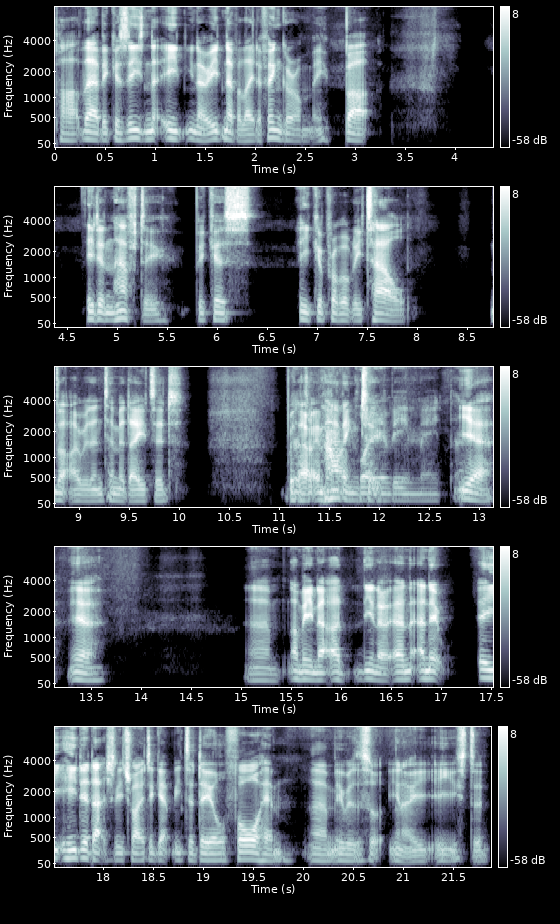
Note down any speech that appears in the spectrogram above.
part there because he's he, you know he'd never laid a finger on me, but he didn't have to because he could probably tell that I was intimidated without him having to. being made. There. Yeah, yeah. Um, I mean, I, you know, and and it he, he did actually try to get me to deal for him. Um, he was, you know, he, he used to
